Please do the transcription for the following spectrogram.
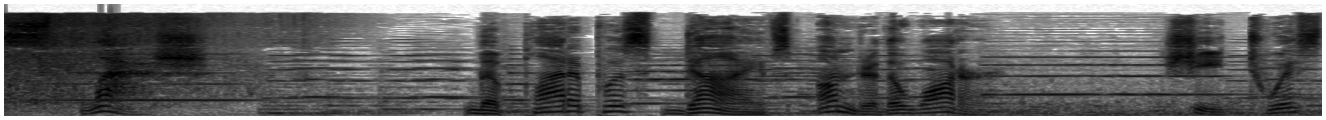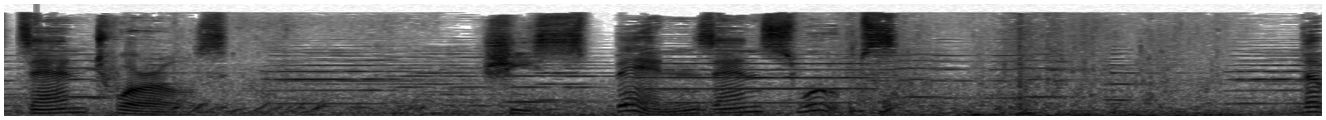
Splash! The platypus dives under the water. She twists and twirls. She spins and swoops. The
